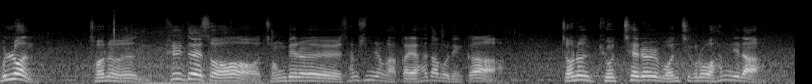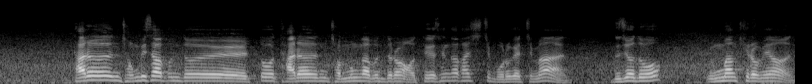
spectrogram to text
물론 저는 필드에서 정비를 30년 가까이 하다 보니까 저는 교체를 원칙으로 합니다. 다른 정비사분들 또 다른 전문가분들은 어떻게 생각하실지 모르겠지만 늦어도 6만 킬로면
